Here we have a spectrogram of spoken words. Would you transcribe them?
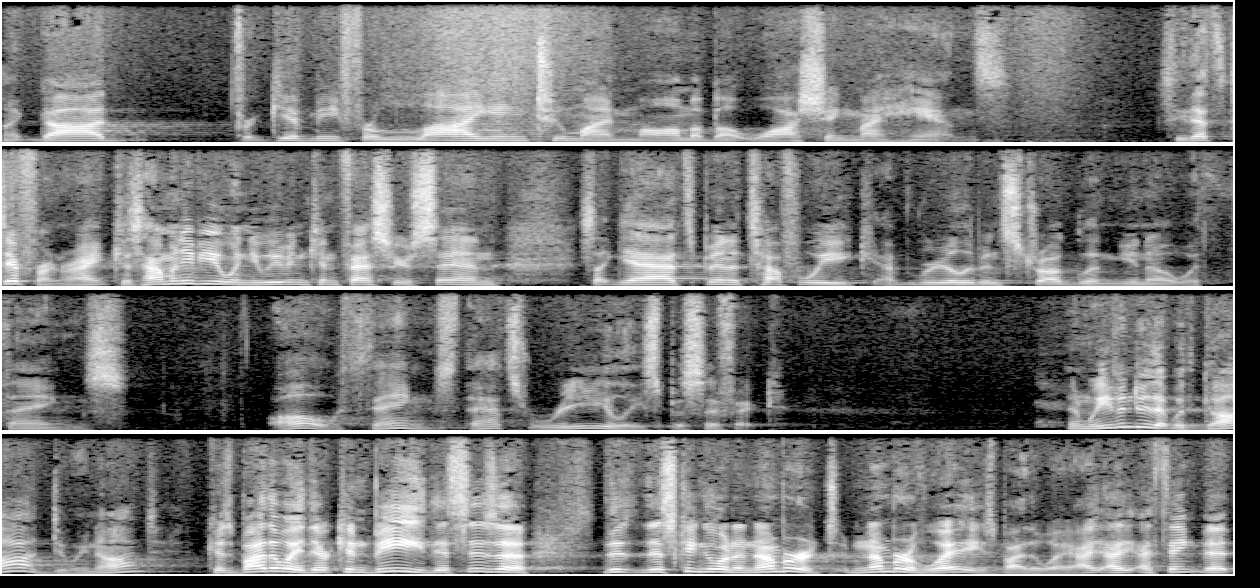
Like, God, forgive me for lying to my mom about washing my hands. See, that's different, right? Because how many of you, when you even confess your sin, it's like, yeah, it's been a tough week. I've really been struggling, you know, with things. Oh, things. That's really specific. And we even do that with God, do we not? Because, by the way, there can be, this is a, this, this can go in a number, number of ways, by the way. I, I, I think that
